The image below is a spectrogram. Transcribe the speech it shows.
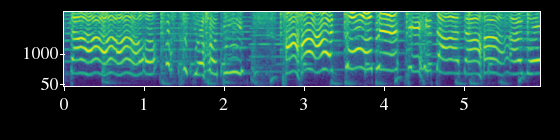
পিতা যদি হাত বেছে দাদা গো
